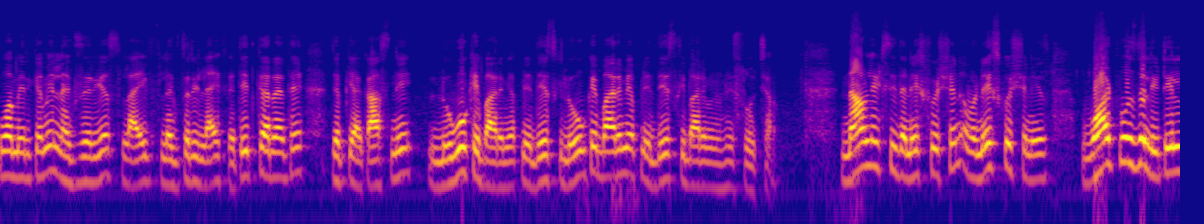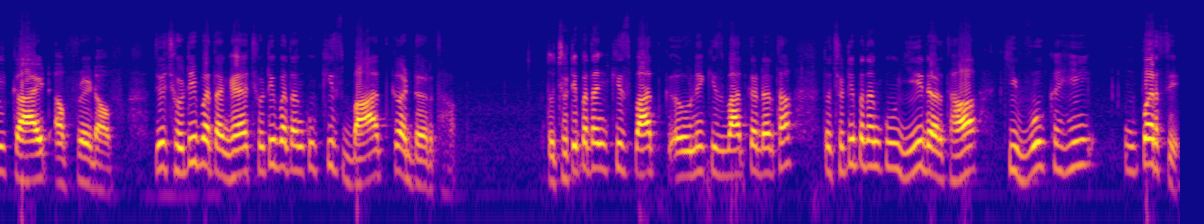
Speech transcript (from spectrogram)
वो अमेरिका में लग्जरियस लाइफ लग्जरी लाइफ व्यतीत कर रहे थे जबकि आकाश ने लोगों के बारे में अपने देश के लोगों के बारे में अपने देश के बारे में उन्होंने सोचा now let's see the next question our next question is what was the little kite afraid of जो छोटी पतंग है, छोटी पतंग को किस बात का डर था? तो छोटी पतंग किस बात, उन्हें किस बात का डर था? तो छोटी पतंग को ये डर था कि वो कहीं ऊपर से,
